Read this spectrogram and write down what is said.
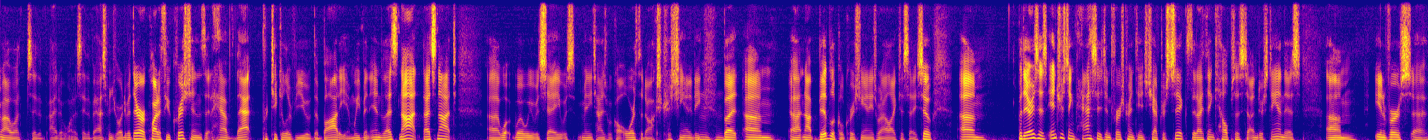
I would say the, I don't want to say the vast majority, but there are quite a few Christians that have that particular view of the body, and we've been in that's not that's not uh, what, what we would say it was many times we call Orthodox Christianity, but um, uh, not biblical Christianity is what I like to say. So. Um, but there is this interesting passage in 1 Corinthians chapter 6 that I think helps us to understand this. Um, in verse uh,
